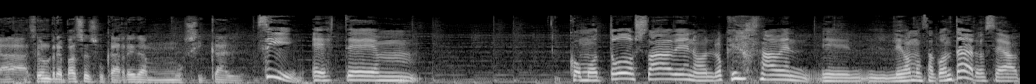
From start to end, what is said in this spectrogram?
a- hacer un repaso de su carrera musical. Sí, este. mm, Como todos saben, o los que no saben, eh, les vamos a contar. O sea,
